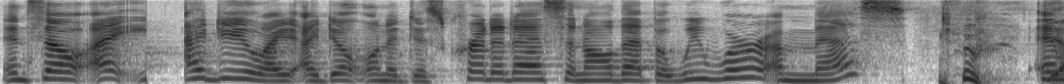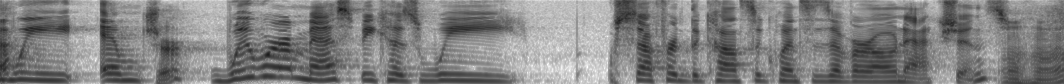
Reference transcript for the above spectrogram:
And so I I do I, I don't want to discredit us and all that, but we were a mess. and Yeah. we and Sure. we were a mess because we suffered the consequences of our own actions. Mm-hmm.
